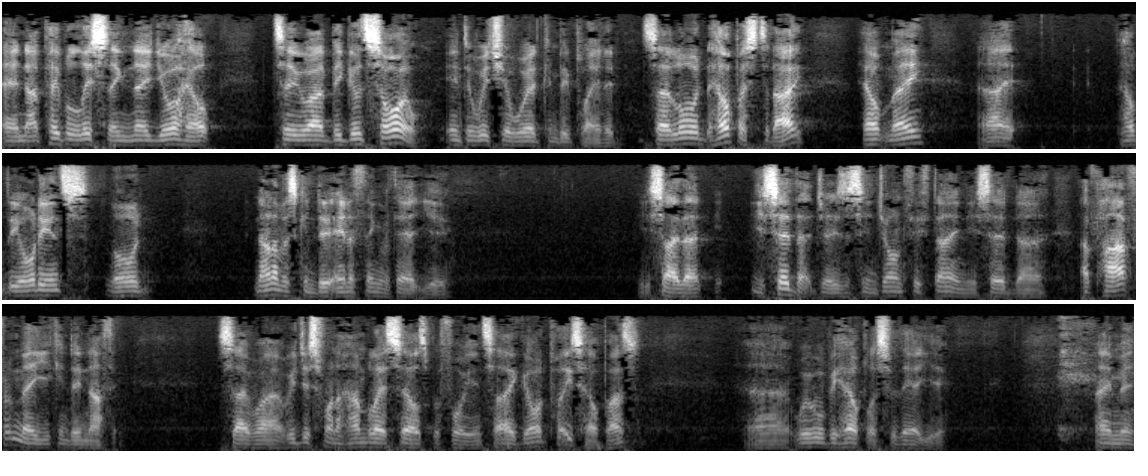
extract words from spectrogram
and uh, people listening need your help to uh, be good soil into which your word can be planted. So, Lord, help us today. Help me. Uh, help the audience. Lord, none of us can do anything without you. You say that. You said that, Jesus, in John 15. You said, uh, apart from me, you can do nothing. So uh, we just want to humble ourselves before you and say, God, please help us. Uh, we will be helpless without you. Amen.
